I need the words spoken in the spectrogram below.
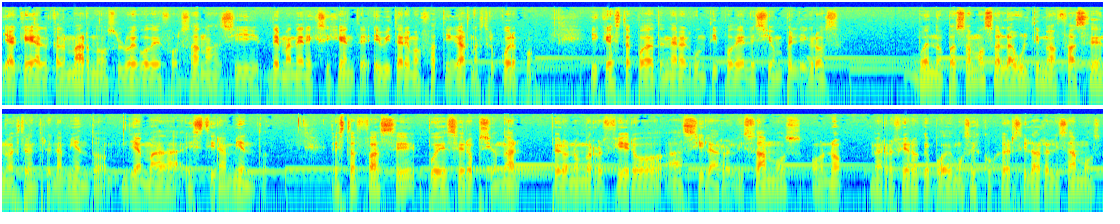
ya que al calmarnos, luego de esforzarnos así de manera exigente, evitaremos fatigar nuestro cuerpo y que ésta pueda tener algún tipo de lesión peligrosa. Bueno, pasamos a la última fase de nuestro entrenamiento, llamada estiramiento. Esta fase puede ser opcional, pero no me refiero a si la realizamos o no. Me refiero a que podemos escoger si la realizamos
